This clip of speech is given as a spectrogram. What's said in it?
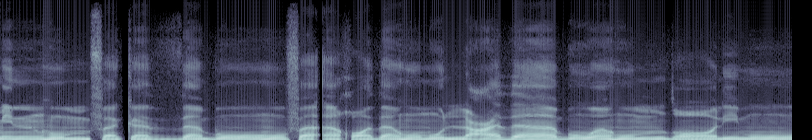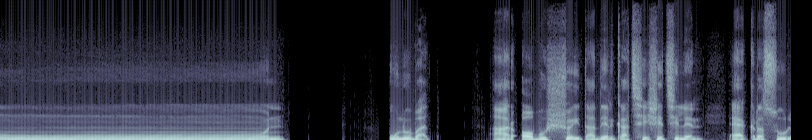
منهم فكذبوه فأخذهم العذاب وهم ظالمون অনুবাদ আর অবশ্যই তাদের কাছে এসেছিলেন এক রাসূল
